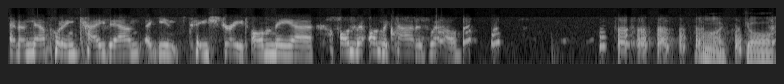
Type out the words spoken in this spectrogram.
and I'm now putting Kay down against T Street on the uh, on the on the card as well. oh my god!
